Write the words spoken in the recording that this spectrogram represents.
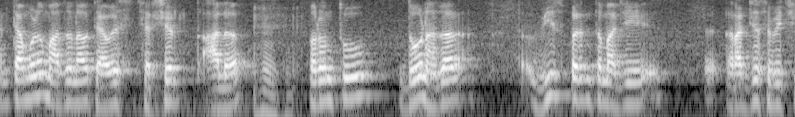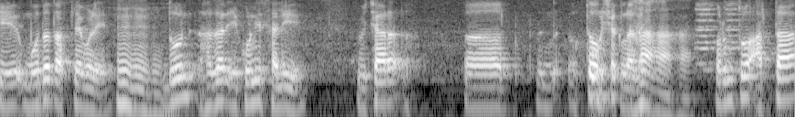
आणि त्यामुळं माझं नाव त्यावेळेस चर्चेत आलं. परंतु दोन हजार वीस पर्यंत माझी राज्यसभेची मुदत असल्यामुळे दोन हजार एकोणीस साली विचार होऊ शकला परंतु आता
